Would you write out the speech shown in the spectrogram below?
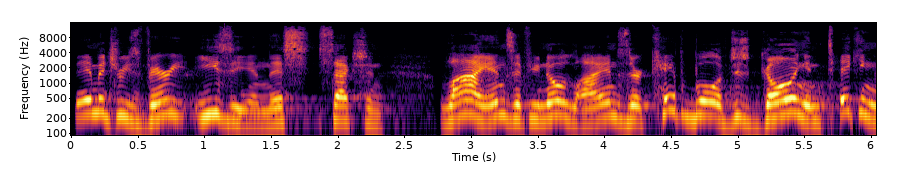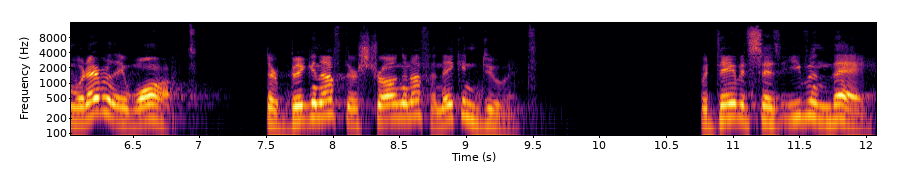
The imagery is very easy in this section lions, if you know lions, they're capable of just going and taking whatever they want. They're big enough, they're strong enough, and they can do it. But David says, even they,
